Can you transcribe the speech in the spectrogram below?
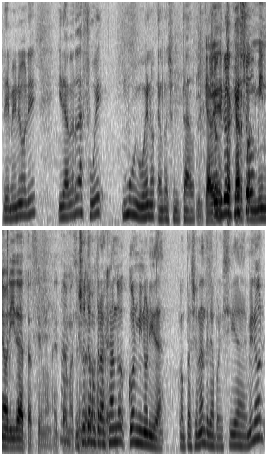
de menores, y la verdad fue muy bueno el resultado. Y cabe destacar con minoridad hacemos. Estamos nosotros estamos trabajando con minoridad, con la Policía del Menor,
